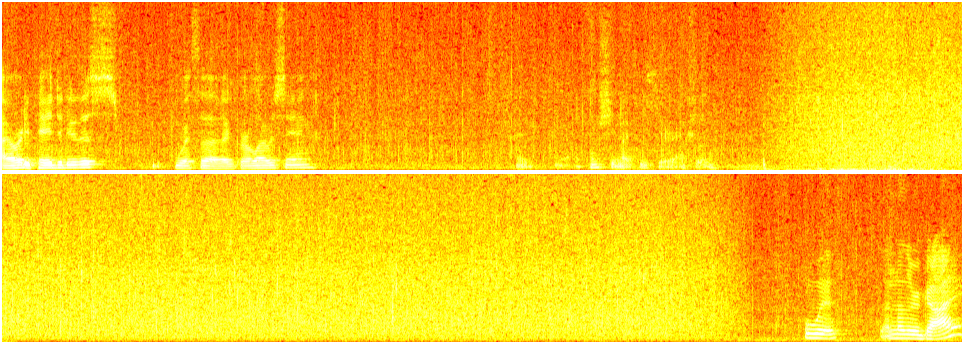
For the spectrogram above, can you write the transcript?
I already paid to do this with a girl I was seeing. I, I think she might be here actually. With another guy?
